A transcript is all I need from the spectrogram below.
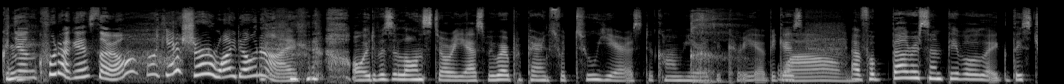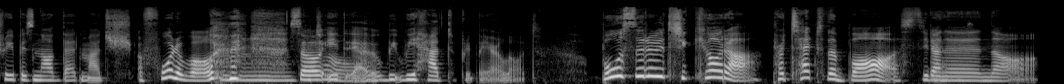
그냥 쿨하게 했어요. Oh, yeah, sure. Why don't I? Oh, it was a long story. Yes, we were preparing for two years to come here to Korea because Wow. uh, for Belarusian people, like this trip is not that much affordable. so it uh, we we had to prepare a lot. 보스를 지켜라. Protect the boss이라는 어,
